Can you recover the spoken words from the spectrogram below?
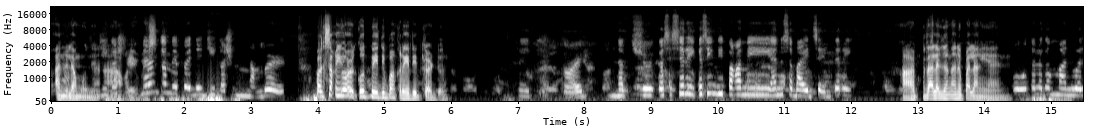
ano lang muna. Gcash. Ah, okay. Meron kami pwede Gcash yung number. Pag sa QR code, pwede bang credit card doon? Credit card. Not sure kasi sir eh. Kasi hindi pa kami ano sa bayad center eh. Ah, talagang ano pa lang yan. Oo, talagang manual.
